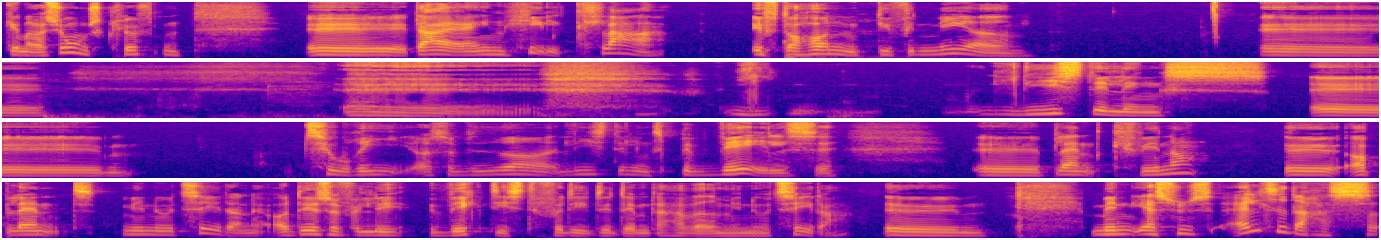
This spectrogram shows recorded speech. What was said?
generationskløften, øh, der er en helt klar, efterhånden defineret øh, øh, ligestillings øh, teori og så videre, ligestillingsbevægelse øh, blandt kvinder øh, og blandt minoriteterne, og det er selvfølgelig vigtigst, fordi det er dem, der har været minoriteter. Øh, men jeg synes altid, der har,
